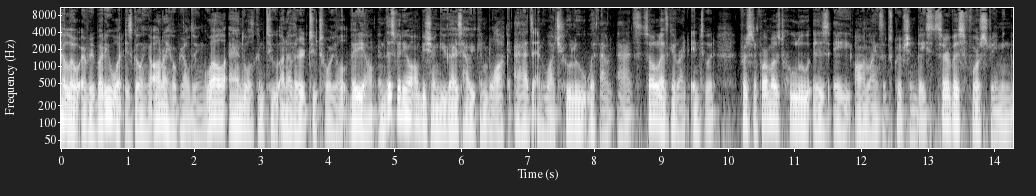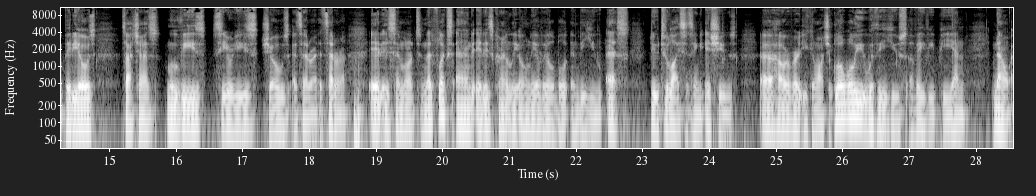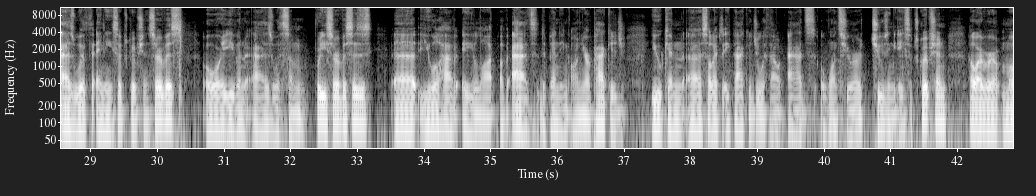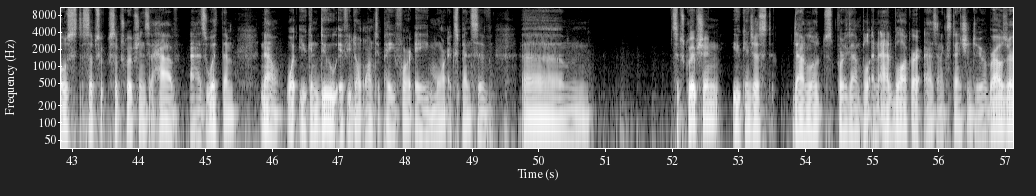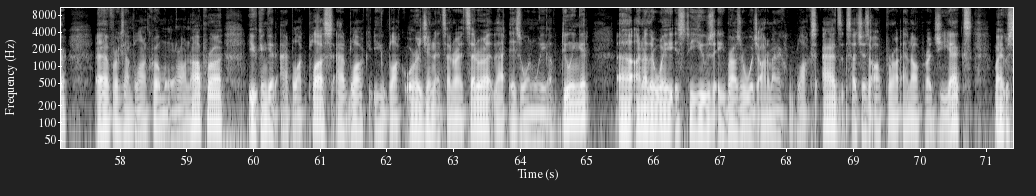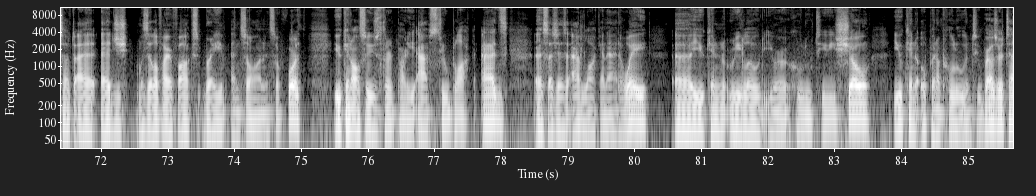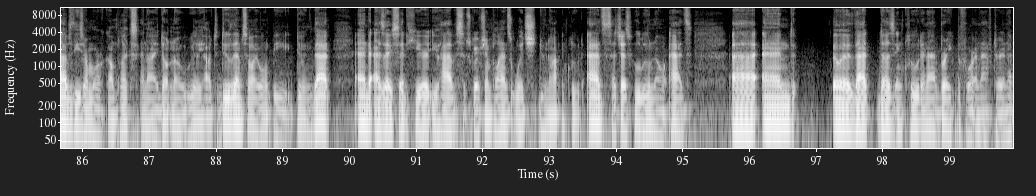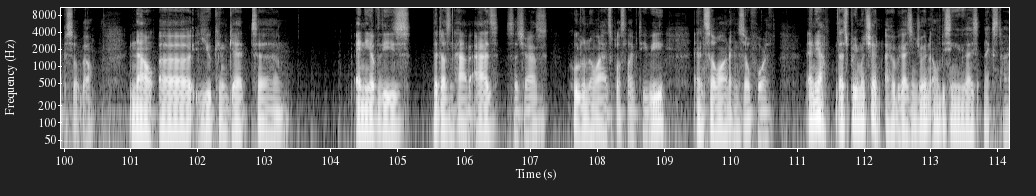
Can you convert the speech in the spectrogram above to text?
Hello everybody, what is going on? I hope you're all doing well and welcome to another tutorial video. In this video, I'll be showing you guys how you can block ads and watch Hulu without ads. So let's get right into it. First and foremost, Hulu is a online subscription based service for streaming videos such as movies, series, shows, etc., etc. It is similar to Netflix and it is currently only available in the US due to licensing issues. Uh, however, you can watch it globally with the use of a VPN. Now, as with any subscription service, or even as with some free services, uh, you will have a lot of ads depending on your package. You can uh, select a package without ads once you're choosing a subscription. However, most subs subscriptions have ads with them. Now, what you can do if you don't want to pay for a more expensive um, subscription, you can just download, for example, an ad blocker as an extension to your browser. Uh, for example, on Chrome or on Opera, you can get AdBlock Plus, AdBlock, uBlock Origin, etc., etc. That is one way of doing it. Uh, another way is to use a browser which automatically blocks ads, such as Opera and Opera GX, Microsoft Edge, Mozilla Firefox, Brave, and so on and so forth. You can also use third-party apps to block ads, uh, such as AdLock and AdAway. Uh, you can reload your Hulu TV show you can open up Hulu into browser tabs. These are more complex and I don't know really how to do them, so I won't be doing that. And as I said here, you have subscription plans which do not include ads, such as Hulu No Ads. Uh, and uh, that does include an ad break before and after an episode though. Now, uh, you can get uh, any of these that doesn't have ads, such as Hulu No Ads plus Live TV, and so on and so forth. And yeah, that's pretty much it. I hope you guys enjoyed, and I'll be seeing you guys next time.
